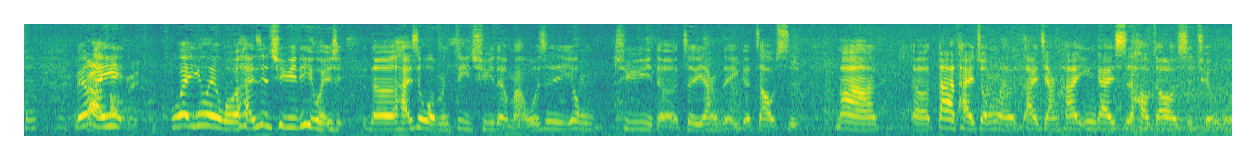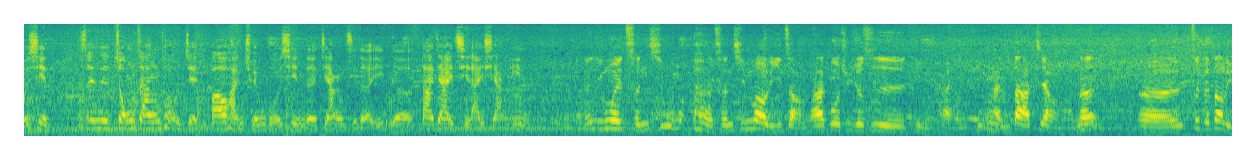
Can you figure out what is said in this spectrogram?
是？没有来，因不会，因为我还是区域立委的，还是我们地区的嘛，我是用区域的这样的一个造势，那。呃，大台中呢来讲，它应该是号召的是全国性，甚至中章投简包含全国性的这样子的一个，大家一起来响应。那因为陈清 陈清茂里长他过去就是挺韩挺韩大将嘛，那呃这个道理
